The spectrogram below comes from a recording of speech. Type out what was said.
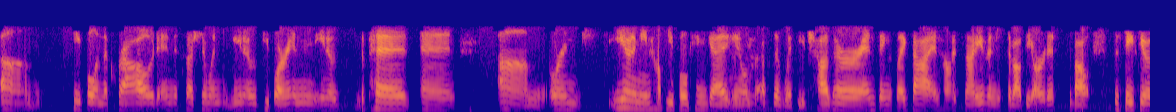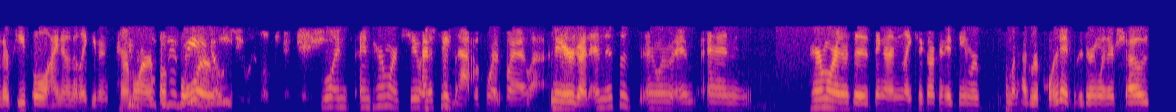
um people in the crowd and especially when you know people are in you know the pit and um or in you know what I mean, how people can get, you know, aggressive with each other and things like that and how it's not even just about the artists, it's about the safety of other people. I know that like even Paramore before we well and and Paramore too and I've this was seen that before. That's why I laughed. no, you're good. And this was and and, and Paramore. There was a thing on like TikTok I had seen where someone had reported where during one of their shows,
